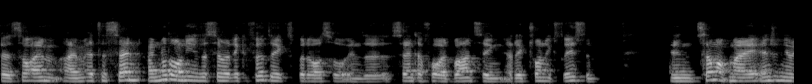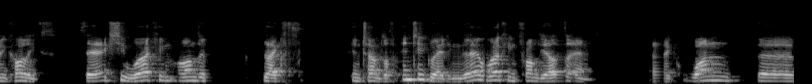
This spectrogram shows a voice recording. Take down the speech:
uh, so I'm I'm at the center. I'm not only in the theoretical physics but also in the Center for Advancing Electronics Dresden. And some of my engineering colleagues, they're actually working on the like in terms of integrating. They're working from the other end. Like one uh,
